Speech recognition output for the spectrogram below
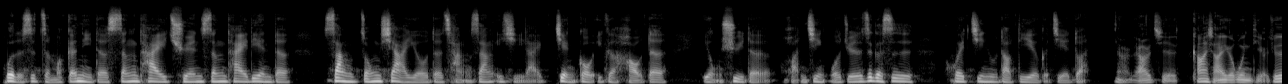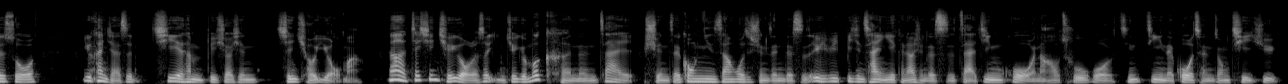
或者是怎么跟你的生态圈、生态链的上中下游的厂商一起来建构一个好的永续的环境？我觉得这个是会进入到第二个阶段。啊，了解。刚刚想到一个问题，就是说，因为看起来是企业，他们必须要先先求有嘛。那在星球有的时候，你觉得有没有可能在选择供应商，或是选择你的食？因为毕毕竟餐饮业可能要选择食材、进货，然后出货、经经营的过程中，器具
